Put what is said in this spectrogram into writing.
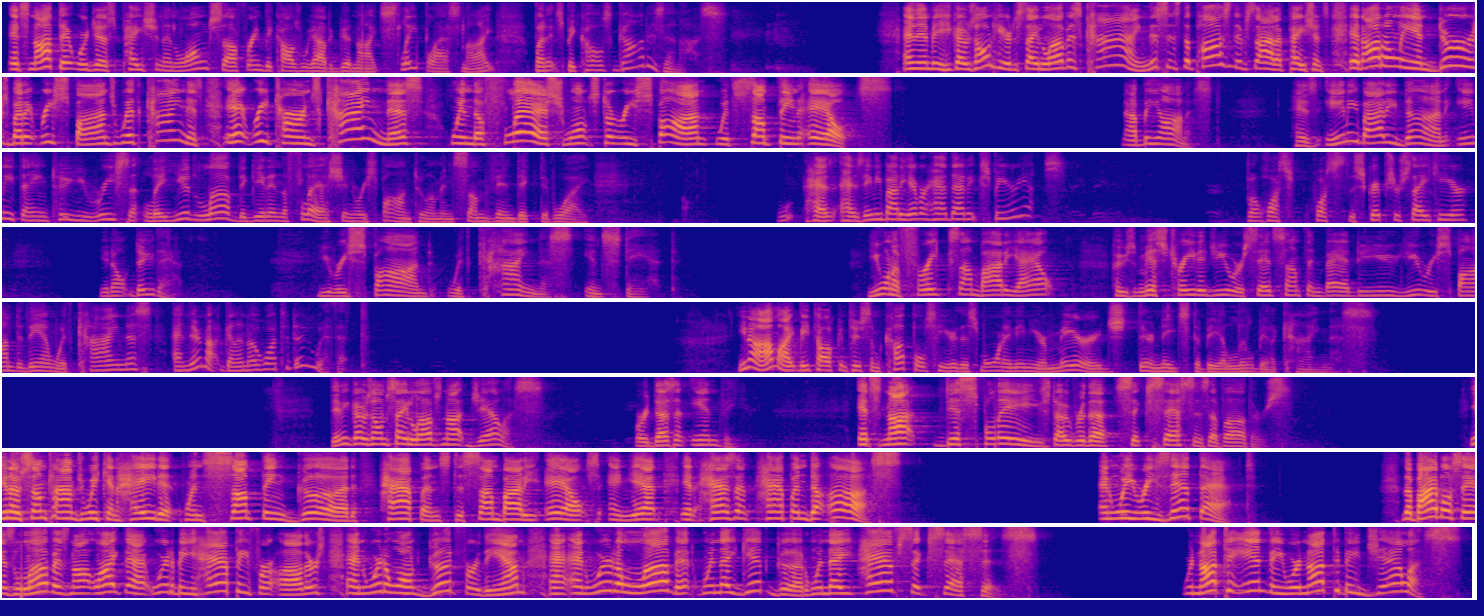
It's not that we're just patient and long suffering because we had a good night's sleep last night, but it's because God is in us. And then he goes on here to say, Love is kind. This is the positive side of patience. It not only endures, but it responds with kindness. It returns kindness when the flesh wants to respond with something else. Now, be honest. Has anybody done anything to you recently you'd love to get in the flesh and respond to them in some vindictive way? Has, has anybody ever had that experience? But what's, what's the scripture say here? You don't do that. You respond with kindness instead. You want to freak somebody out? Who's mistreated you or said something bad to you, you respond to them with kindness, and they're not going to know what to do with it. You know, I might be talking to some couples here this morning in your marriage. There needs to be a little bit of kindness. Then he goes on to say, Love's not jealous or it doesn't envy. It's not displeased over the successes of others. You know, sometimes we can hate it when something good happens to somebody else and yet it hasn't happened to us. And we resent that. The Bible says love is not like that. We're to be happy for others and we're to want good for them and we're to love it when they get good, when they have successes. We're not to envy, we're not to be jealous.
